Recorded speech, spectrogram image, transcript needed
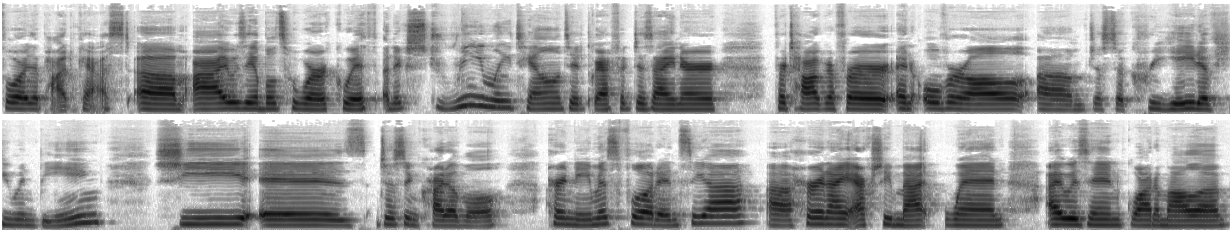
for the podcast. Um, I was able to work with an extremely talented graphic designer, photographer, and overall um, just a creative human being. She is just incredible. Her name is Florencia. Uh, her and I actually met when I was in Guatemala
